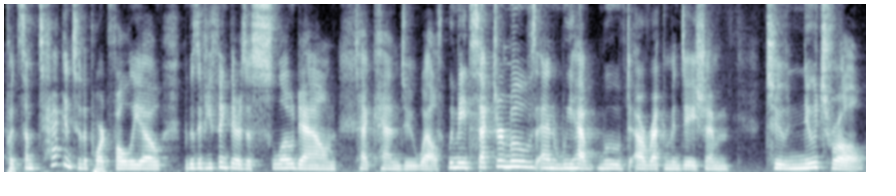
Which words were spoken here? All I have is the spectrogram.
put some tech into the portfolio because if you think there's a slowdown, tech can do well. We made sector moves and we have moved our recommendation to neutral.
